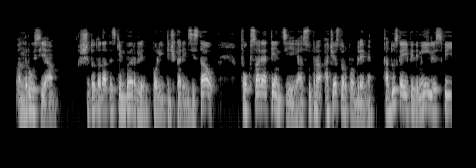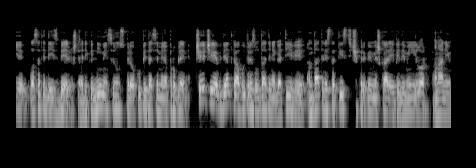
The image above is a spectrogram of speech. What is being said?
în Rusia și totodată schimbările politice care existau, focusarea atenției asupra acestor probleme a dus ca epidemiile să fie lăsate de izbeliște, adică nimeni să nu se preocupe de asemenea probleme. Ceea ce e evident că a avut rezultate negative în datele statistice privind mișcarea epidemiilor în anii 1918-1919.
